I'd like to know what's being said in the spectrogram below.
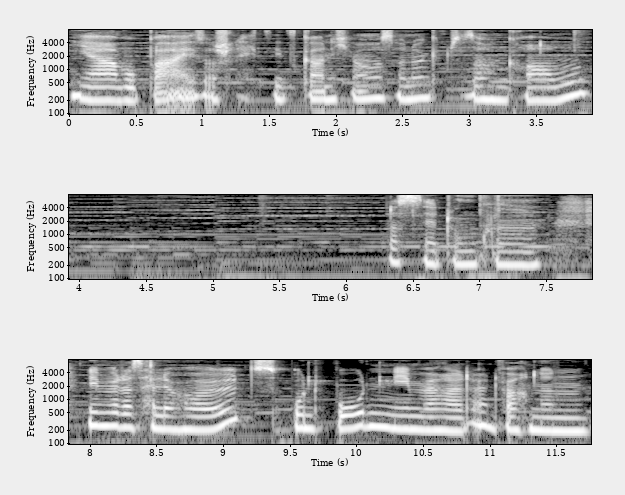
Ja, wobei, so schlecht sieht es gar nicht aus, oder? Gibt es auch ein Grau? Das ist sehr dunkel. Nehmen wir das helle Holz und Boden nehmen wir halt einfach einen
